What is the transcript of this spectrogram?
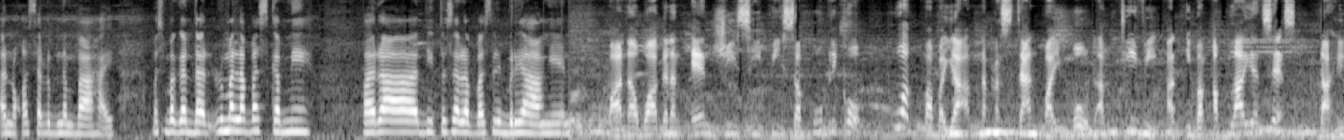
ano ka sa loob ng bahay. Mas maganda, lumalabas kami para dito sa labas libre hangin. Panawagan ng NGCP sa publiko, huwag pabayaang naka-standby mode ang TV at ibang appliances dahil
